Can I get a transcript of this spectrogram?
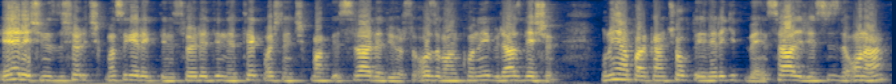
Eğer eşiniz dışarı çıkması gerektiğini söylediğinde tek başına çıkmakta ısrar ediyorsa o zaman konuyu biraz deşin. Bunu yaparken çok da ileri gitmeyin. Sadece siz de ona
